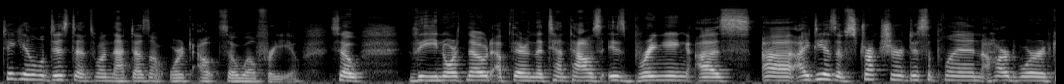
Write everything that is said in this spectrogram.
taking a little distance when that doesn't work out so well for you. So the North Node up there in the 10th house is bringing us uh, ideas of structure, discipline, hard work,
